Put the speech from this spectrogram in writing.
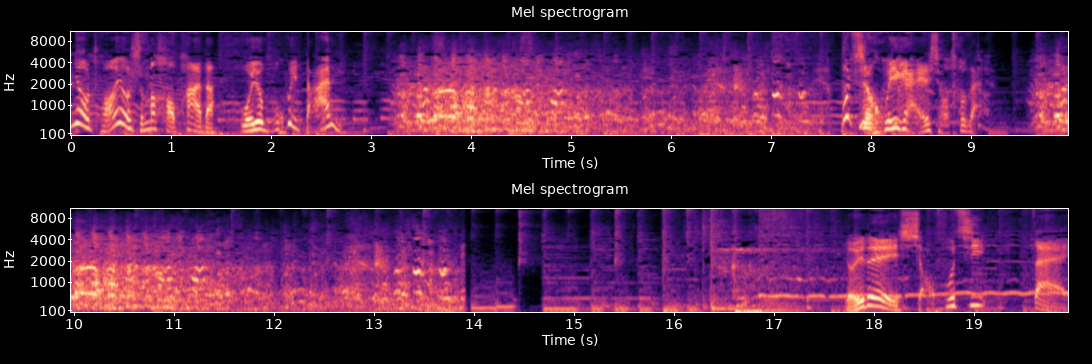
尿床有什么好怕的？我又不会打你。”不知悔改，小兔崽。有一对小夫妻在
